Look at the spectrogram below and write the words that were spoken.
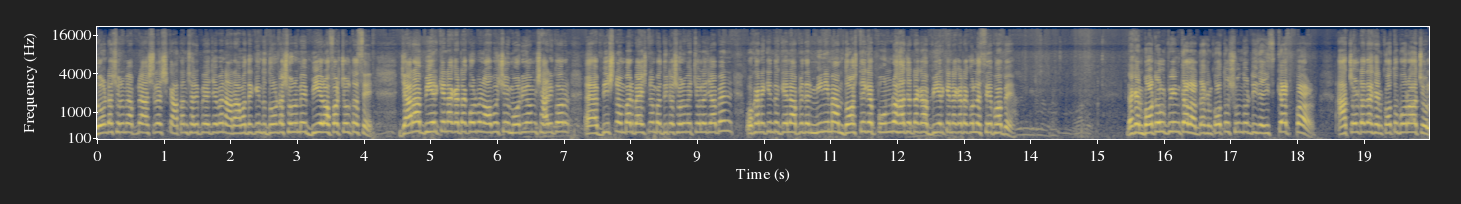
দোনটা শোরুমে আপনি আসলে কাতান শাড়ি পেয়ে যাবেন। আর আমাদের কিন্তু দোনটা শোরুমে বিয়ের অফার চলতেছে। যারা বিয়ের কেনাকাটা করবেন, অবশ্যই মরিয়ম শাড়িঘর বিশ নম্বর বাইশ নম্বর দুইটা শোরুমে চলে যাবেন। ওখানে কিন্তু গেলে আপনাদের মিনিমাম দশ থেকে পনেরো হাজার টাকা বিয়ের কেনাকাটা করলে সেফ হবে। দেখেন বটল গ্রিন কালার দেখেন কত সুন্দর ডিজাইন স্কার্ট পার। আঁচলটা দেখেন কত বড় আঁচল,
